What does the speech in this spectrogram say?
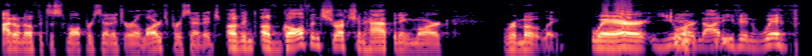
I don't know if it's a small percentage or a large percentage of of golf instruction happening mark remotely where you yeah. are not even with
